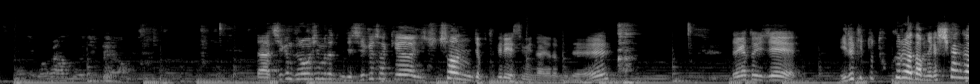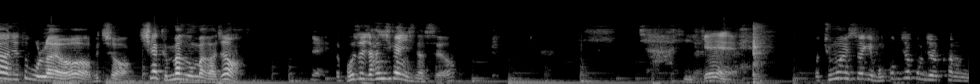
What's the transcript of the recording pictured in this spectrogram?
스펀지볼을 한번 보여줄게요. 자, 지금 들어오신 분들 이제 즐겨찾기 추천 이제 부탁드리겠습니다, 여러분들. 저희가 또 이제 이렇게 또 토크를 하다 보니까 시간 가는지 또 몰라요. 그쵸? 시간 금방금방 가죠? 네. 벌써 이제 한 시간이 지났어요. 이게 뭐 주머니 속에 몸 꼼지락꼼지락 하는 거.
